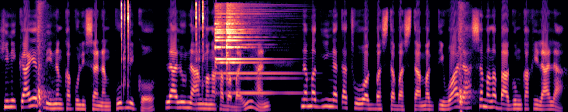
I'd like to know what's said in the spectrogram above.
Hinikayat din ng kapulisan ng publiko, lalo na ang mga kababaihan, na mag-ingat at huwag basta-basta magtiwala sa mga bagong kakilala.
